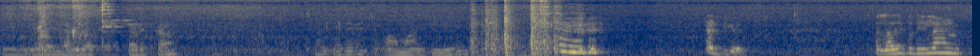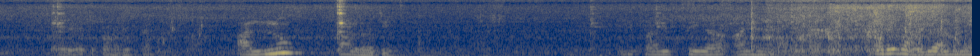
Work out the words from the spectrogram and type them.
ਤੇ ਇਹ ਲੱਗਦਾ ਪਿਆ ਤੜਕਾ। ਚਲ ਇਹਦੇ ਵਿੱਚ ਪਾਵਾਂਗੇ। ਟੱਡੀ ਹੋ ਪੱਲਾ ਦੀ ਪਤੀਲਾ ਹੁਣ। ਇਹਦੇ ਵਿੱਚ ਪਾ ਦਿੱਤਾ। ਆਲੂ ਪਾ ਲਓ ਜੀ। ਇਹ ਪਾ ਦਿੱਤੇ ਆ ਆਲੂ। ਉਹਦੇ ਪਾਉਂਗੇ ਆਲੂ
